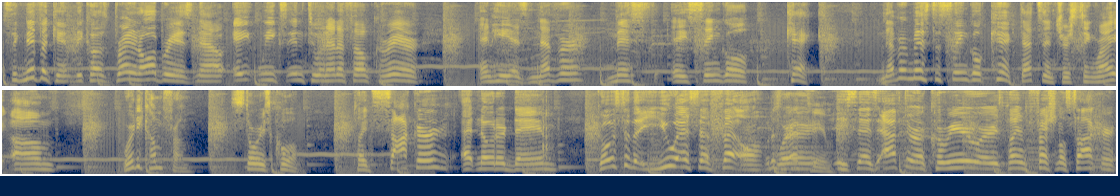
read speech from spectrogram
Significant because Brandon Aubrey is now eight weeks into an NFL career and he has never missed a single kick. Never missed a single kick. That's interesting, right? Um, where'd he come from? Story's cool. Played soccer at Notre Dame. Goes to the USFL. What is where that team? He says after a career where he's playing professional soccer,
